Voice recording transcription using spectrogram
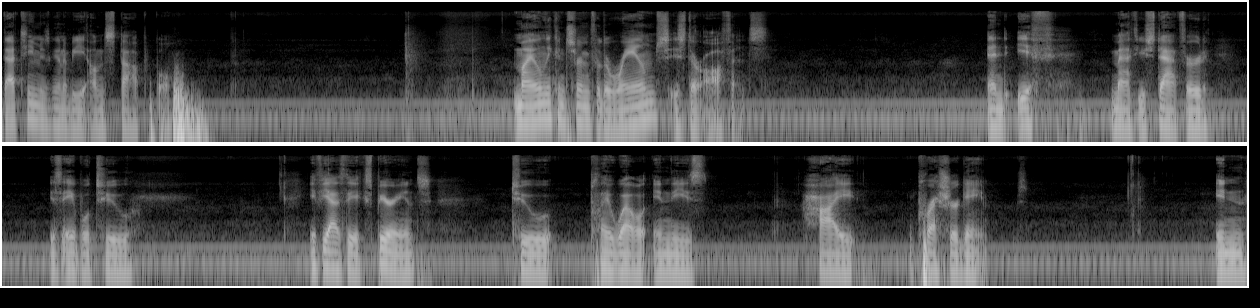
that team is going to be unstoppable. My only concern for the Rams is their offense. And if Matthew Stafford is able to, if he has the experience to play well in these high pressure games. In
